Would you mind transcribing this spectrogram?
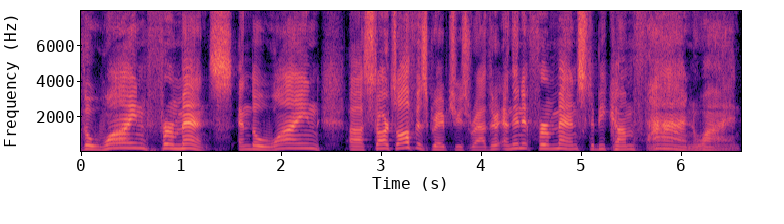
the wine ferments, and the wine uh, starts off as grape juice, rather, and then it ferments to become fine wine.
